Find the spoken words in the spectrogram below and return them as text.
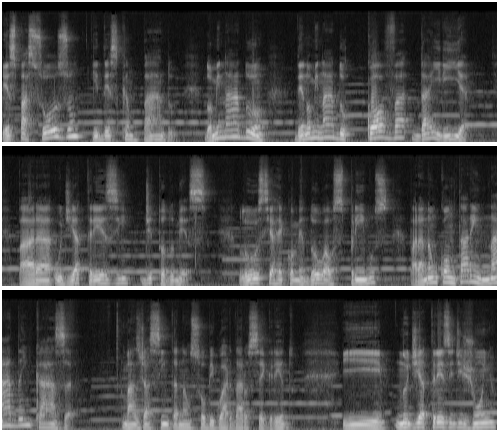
espaçoso e descampado, dominado, denominado Cova da Iria para o dia 13 de todo mês. Lúcia recomendou aos primos para não contarem nada em casa, mas Jacinta não soube guardar o segredo e no dia 13 de junho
